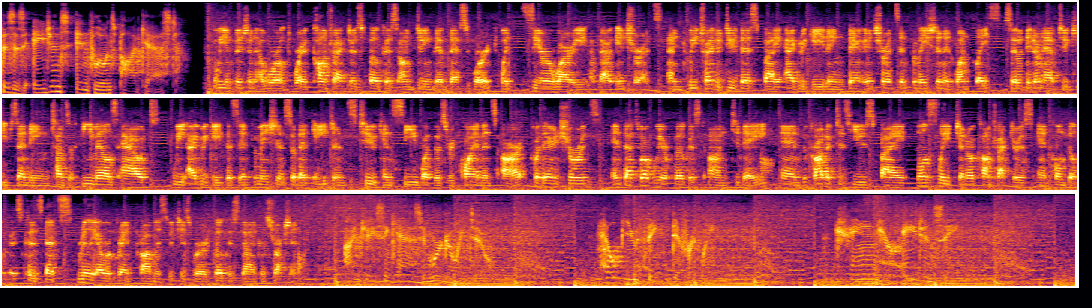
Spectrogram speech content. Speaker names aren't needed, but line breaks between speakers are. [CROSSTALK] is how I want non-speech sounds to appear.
This is Agents Influence Podcast.
We envision a world where contractors focus on doing their best work with zero worry about insurance. And we try to do this by aggregating their insurance information in one place so they don't have to keep sending tons of emails out. We aggregate this information so that agents too can see what those requirements are for their insurance. And that's what we are focused on today. And the product is used by mostly general contractors and home builders because that's really our brand promise, which is we're focused on construction.
I'm Jason Cass, and we're going to help you think differently, change your agency,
